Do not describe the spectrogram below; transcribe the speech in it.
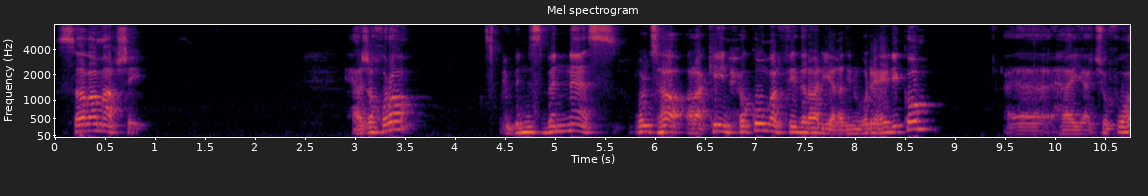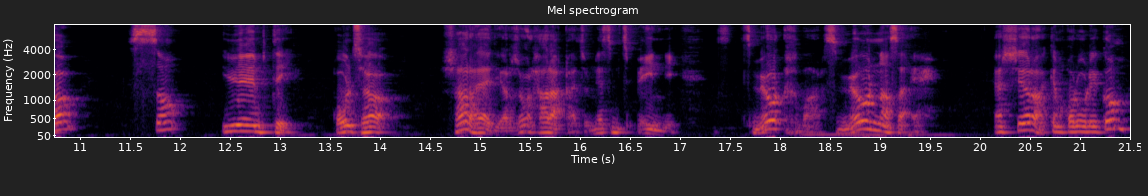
ça va marcher حاجة أخرى بالنسبة للناس قلتها راه كاين حكومة الفيدرالية غادي نوريها لكم. آه هاي تشوفوها. sans EIMT قلتها شهر هادي رجعوا الحلقات والناس متبعيني. سمعوا الأخبار سمعوا النصائح. هادشي راه كنقولوا لكم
